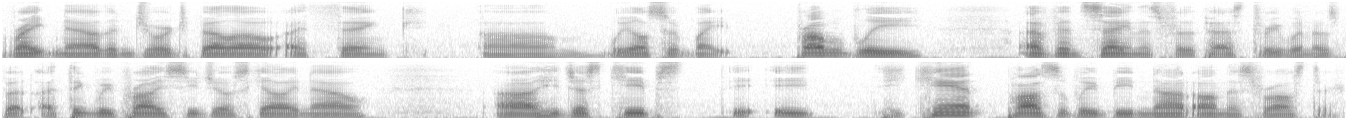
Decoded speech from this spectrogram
right now than George Bello. I think um, we also might probably. I've been saying this for the past three windows, but I think we probably see Joe Scally now. Uh, he just keeps he, he he can't possibly be not on this roster.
